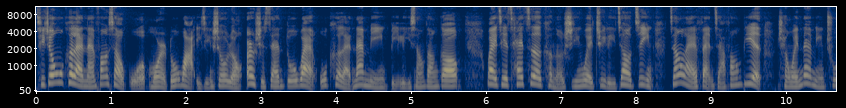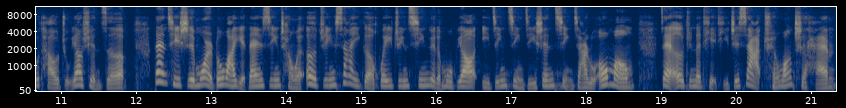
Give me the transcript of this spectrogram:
其中，乌克兰南方小国摩尔多瓦已经收容二十三多万乌克兰难民，比例相当高。外界猜测，可能是因为距离较近，将来返家方便，成为难民出逃主要选择。但其实，摩尔多瓦也担心成为俄军下一个挥军侵略的目标，已经紧急申请加入欧盟。在俄军。的铁蹄之下，唇亡齿寒，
